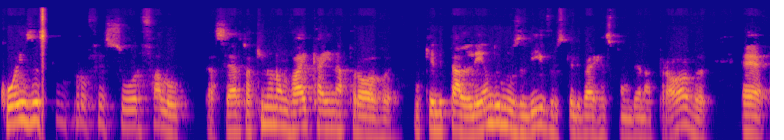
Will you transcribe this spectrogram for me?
coisas que um professor falou, tá certo? Aquilo não vai cair na prova. O que ele está lendo nos livros que ele vai responder na prova é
